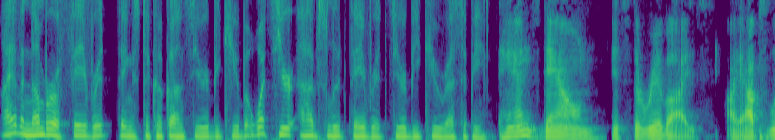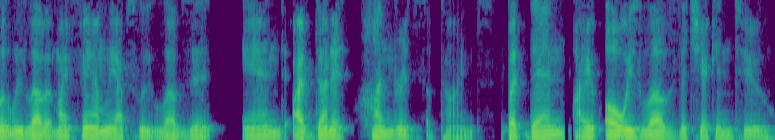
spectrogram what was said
I have a number of favorite things to cook on SearBQ, but what's your absolute favorite SearBQ recipe? Hands down, it's the ribeyes. I absolutely love it. My family absolutely loves it. And I've done it hundreds of times. But then I always love the chicken too,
